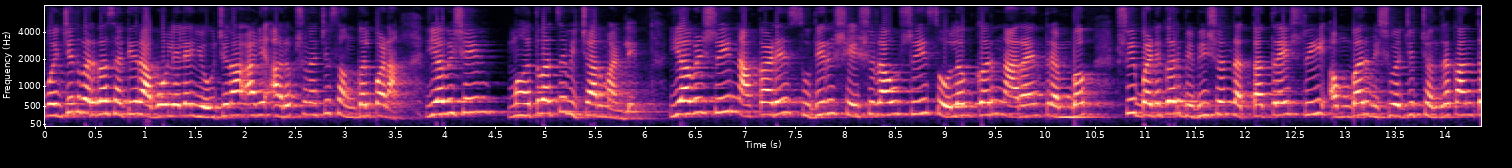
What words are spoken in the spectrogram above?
वंचित वर्गासाठी राबवलेल्या योजना आणि आरक्षणाची संकल्पना याविषयी महत्त्वाचे विचार मांडले. यावेळी श्री नाकाडे सुधीर शेषराव श्री सोलंकर नारायण त्र्यंबक श्री बडकर बिभीषण दत्तात्रय श्री अंबर विश्वजित चंद्रकांत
